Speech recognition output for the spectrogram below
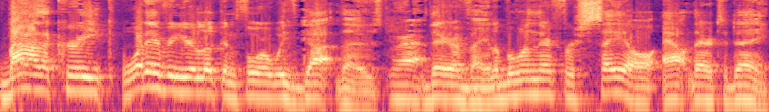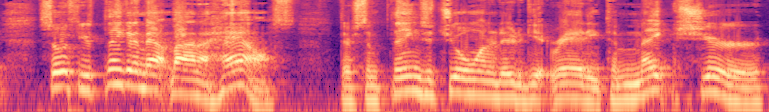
by the creek, whatever you're looking for, we've got those. Right. They're available and they're for sale out there today. So if you're thinking about buying a house, there's some things that you'll want to do to get ready to make sure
